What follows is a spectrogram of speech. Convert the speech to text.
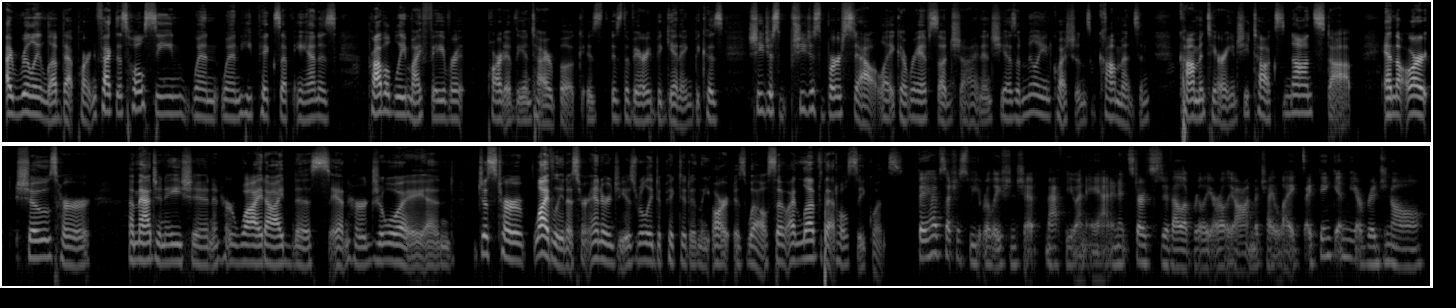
I really love that part. In fact, this whole scene when when he picks up Anne is probably my favorite part of the entire book is is the very beginning because she just she just bursts out like a ray of sunshine and she has a million questions and comments and commentary and she talks nonstop. And the art shows her imagination and her wide-eyedness and her joy and just her liveliness. Her energy is really depicted in the art as well. So i loved that whole sequence. They have such a sweet relationship, Matthew and Anne, and it starts to develop really early on, which I liked. I think in the original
